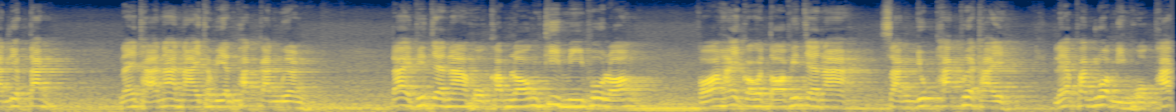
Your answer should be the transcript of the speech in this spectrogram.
การเลือกตั้ง ในฐานะนายทะเบียนพักการเมือง ได้พิจารณาหกคำร้องที่มีผู้ร้อง ขอให้กกตพิจารณาสั่งยุบพักเพื่อไทย และพักร่วมอีกหกพัก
